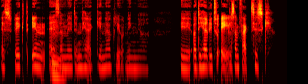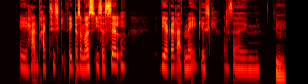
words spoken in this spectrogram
aspekt ind, mm. altså Mm. med den her genoplevning og, øh, og det her ritual, som faktisk øh, har en praktisk effekt, og som også i sig selv virker ret magisk. Altså øhm, Mm.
